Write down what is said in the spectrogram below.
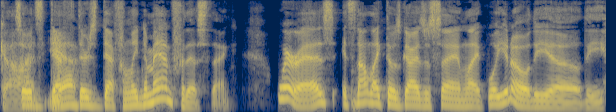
God, so it's def- yeah. there's definitely demand for this thing. Whereas it's not like those guys are saying like, well, you know, the uh, the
